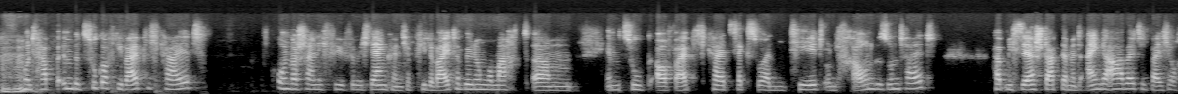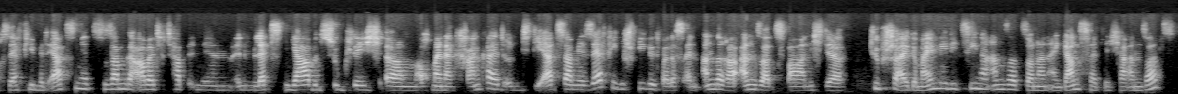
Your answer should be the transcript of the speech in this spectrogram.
mhm. und habe in Bezug auf die Weiblichkeit unwahrscheinlich viel für mich lernen können. Ich habe viele Weiterbildungen gemacht ähm, in Bezug auf Weiblichkeit, Sexualität und Frauengesundheit habe mich sehr stark damit eingearbeitet, weil ich auch sehr viel mit Ärzten jetzt zusammengearbeitet habe in dem, im letzten Jahr bezüglich ähm, auch meiner Krankheit. Und die Ärzte haben mir sehr viel gespiegelt, weil das ein anderer Ansatz war, nicht der typische Allgemeinmediziner-Ansatz, sondern ein ganzheitlicher Ansatz.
